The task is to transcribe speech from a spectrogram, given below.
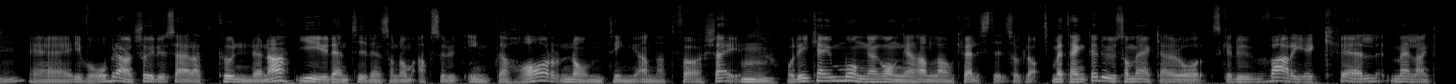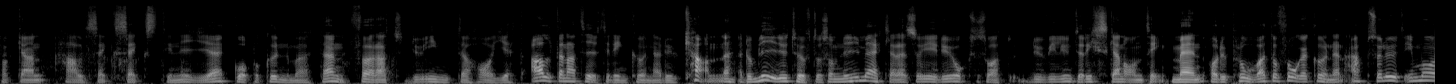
Mm. Eh, I vår bransch så är det ju så här att kunderna ger ju den tiden som de absolut inte har någonting annat för sig. Mm. Och det kan ju många gånger handla om kvällstid såklart. Men tänk dig du som mäklare då, ska du varje kväll mellan klockan halv sex, sex till nio gå på kundmöten för att du inte har gett alternativ till din kund när du kan. Då blir det ju tufft och som ny mäklare så är det ju också så att du vill ju inte riska någonting. Men har du provat att fråga kunden, absolut, imorgon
